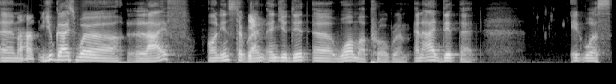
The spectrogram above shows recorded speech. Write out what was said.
um, uh -huh. you guys were live on Instagram yeah. and you did a warm up program and I did that. It was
